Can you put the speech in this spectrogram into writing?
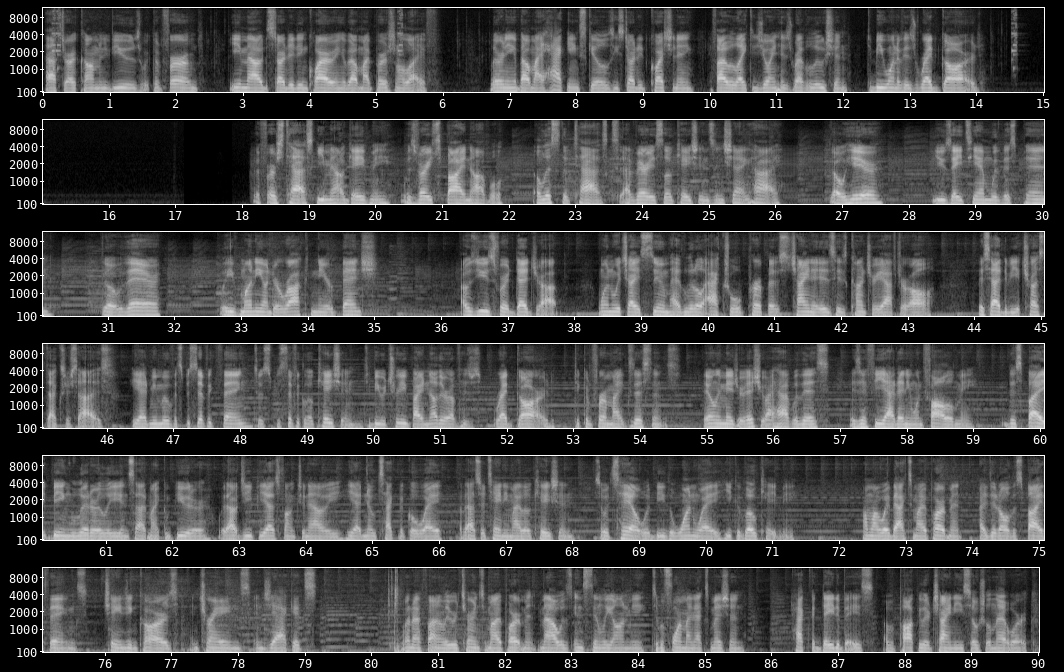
After our common views were confirmed, Emaud started inquiring about my personal life. Learning about my hacking skills, he started questioning if I would like to join his revolution, to be one of his Red Guard. The first task Email gave me was very spy novel, a list of tasks at various locations in Shanghai. Go here, use ATM with this pin, go there, Leave money under rock near bench. I was used for a dead drop, one which I assume had little actual purpose. China is his country after all. This had to be a trust exercise. He had me move a specific thing to a specific location to be retrieved by another of his Red Guard to confirm my existence. The only major issue I have with this is if he had anyone follow me. Despite being literally inside my computer, without GPS functionality, he had no technical way of ascertaining my location, so a tail would be the one way he could locate me. On my way back to my apartment, I did all the spy things, changing cars and trains and jackets. When I finally returned to my apartment, Mao was instantly on me to perform my next mission hack the database of a popular Chinese social network.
